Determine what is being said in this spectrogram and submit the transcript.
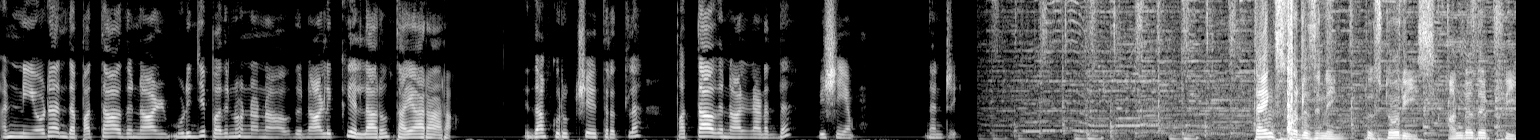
அன்னியோட அந்த பத்தாவது நாள் முடிஞ்சு பதினொன்றாவது நாளுக்கு எல்லாரும் தயாராகிறான் இதுதான் குருக்ஷேத்திரத்தில் பத்தாவது நாள் நடந்த விஷயம். நன்றி. Thanks for listening to stories under the tree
